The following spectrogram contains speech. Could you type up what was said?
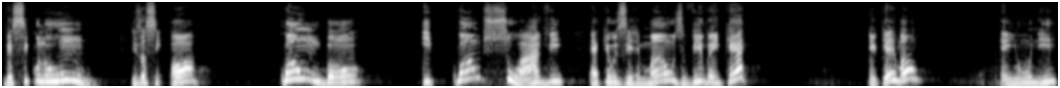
versículo 1. Diz assim: Ó, oh, quão bom e quão suave é que os irmãos vivem em quê? Em quê, irmão? Em união.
